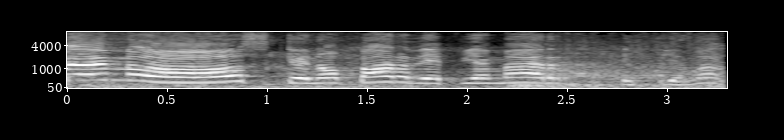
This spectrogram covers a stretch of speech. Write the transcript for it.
vemos que no para de espiamar. Espiamar?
